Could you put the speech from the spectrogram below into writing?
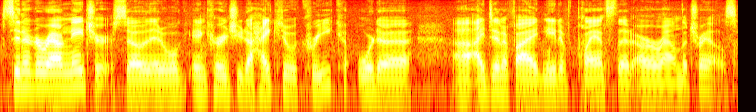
centered around nature, so it will encourage you to hike to a creek or to uh, identify native plants that are around the trails.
